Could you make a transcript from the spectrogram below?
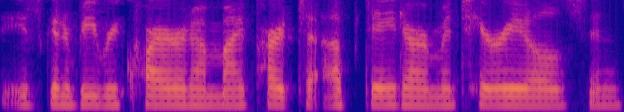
is going to be required on my part to update our materials and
